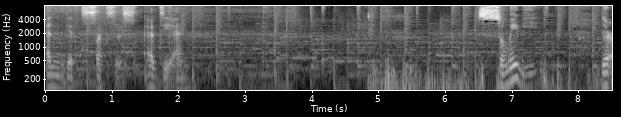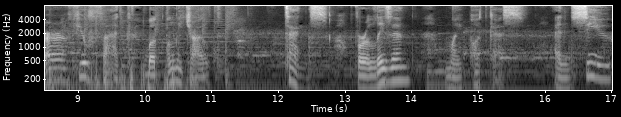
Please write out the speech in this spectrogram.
and get success at the end. So maybe there are a few facts about only child. Thanks for listening my podcast and see you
